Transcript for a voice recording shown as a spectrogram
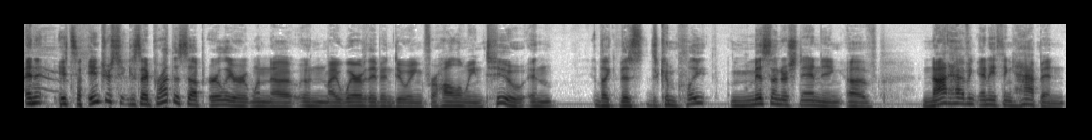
and it, it's interesting because I brought this up earlier when uh, in my where have they been doing for Halloween two, and like this the complete misunderstanding of not having anything happen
